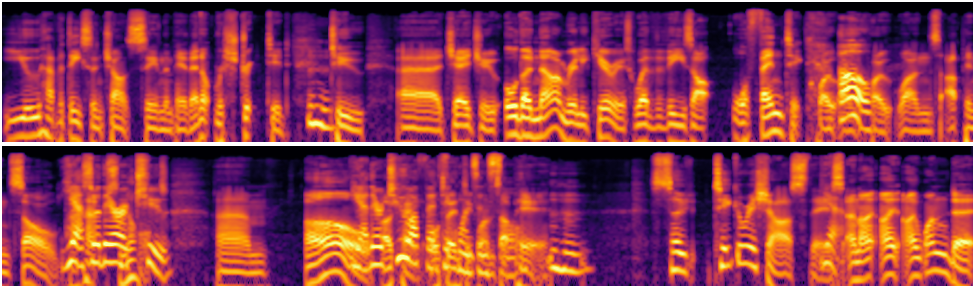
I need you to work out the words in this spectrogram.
you have a decent chance of seeing them here. They're not restricted Mm-hmm. to uh, Jeju. Although now I'm really curious whether these are authentic quote Oh. unquote ones up in Seoul. Yeah, so there are not. two. Um, oh, Yeah, there are two okay, authentic ones in Seoul. up here. So Tigrish asked this, Yeah. and I, I, I wonder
